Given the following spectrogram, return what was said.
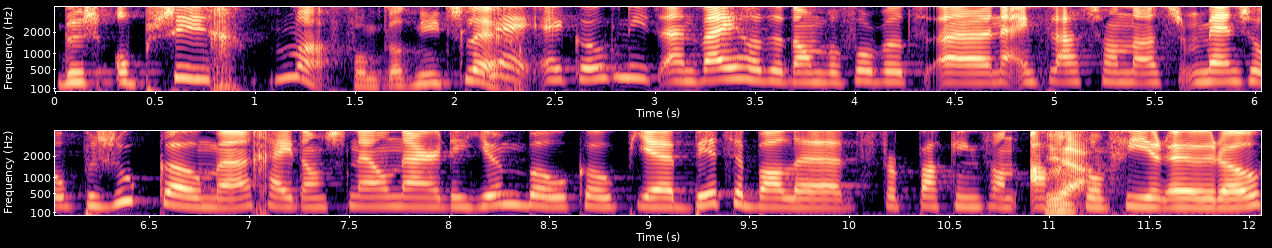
Dus op zich, nou, vond ik dat niet slecht. Nee, ik ook niet. En wij hadden dan bijvoorbeeld, eh, nou, in plaats van als mensen op bezoek komen, ga je dan snel naar de Jumbo, koop je bitterballen verpakking van 8 Ja. van 4 euro.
